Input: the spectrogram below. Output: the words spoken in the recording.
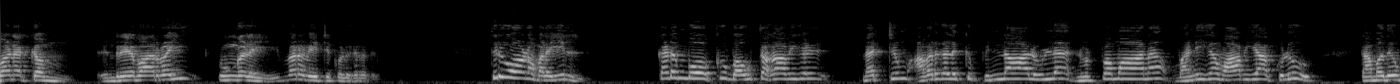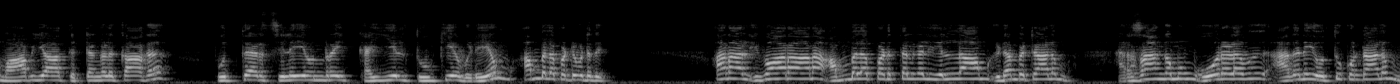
வணக்கம். இன்றைய பார்வை உங்களை வரவேற்றுக் கொள்கிறது. திருகோணமலையில் கடும்போக்கு பௌத்தகாவிகள் மற்றும் அவர்களுக்கு பின்னால் உள்ள நுட்பமான வணிக மாவியா குழு தமது மாவியா திட்டங்களுக்காக புத்தர் சிலையொன்றை கையில் தூக்கிய விடயம் அம்பலப்பட்டுவிட்டது. ஆனால் இவ்வாறான அம்பலப்படுத்தல்கள் எல்லாம் இடம்பெற்றாலும் அரசாங்கமும் ஓரளவு அதனை ஒத்துக்கொண்டாலும்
